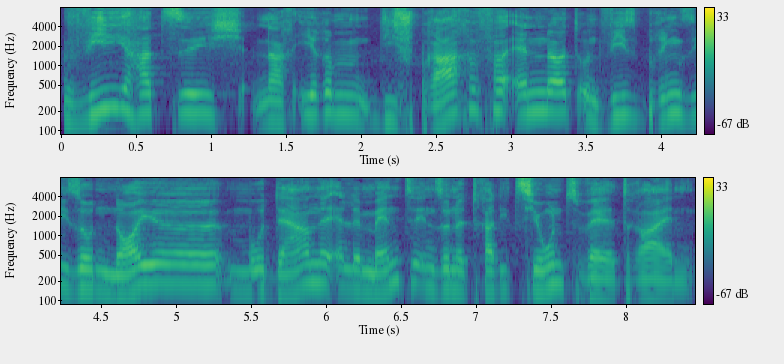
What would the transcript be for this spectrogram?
Wie hat sich nach Ihrem die Sprache verändert und wie bringen Sie so neue, moderne Elemente in so eine Traditionswelt rein?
